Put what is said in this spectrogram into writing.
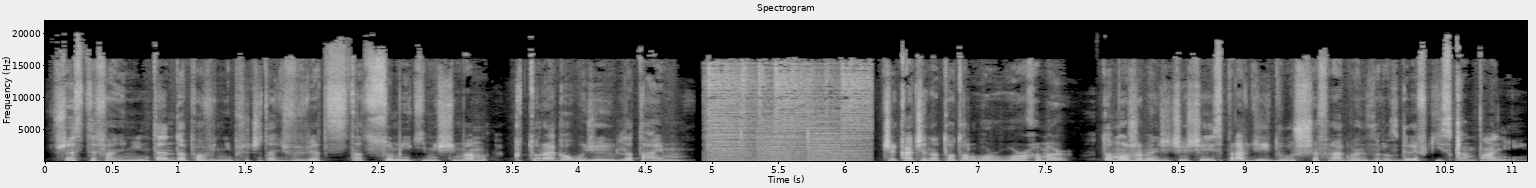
Wszyscy fani Nintendo powinni przeczytać wywiad z Tatsumi Kimishimam, którego udzielił dla Time. Czekacie na Total War Warhammer? To może będziecie chcieli sprawdzić dłuższy fragment z rozgrywki z kampanii.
